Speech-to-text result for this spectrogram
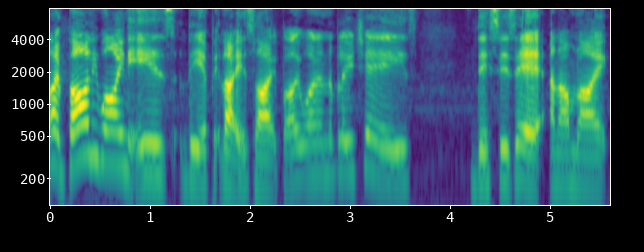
Like barley wine is the like it's like barley wine and a blue cheese. This is it, and I'm like,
